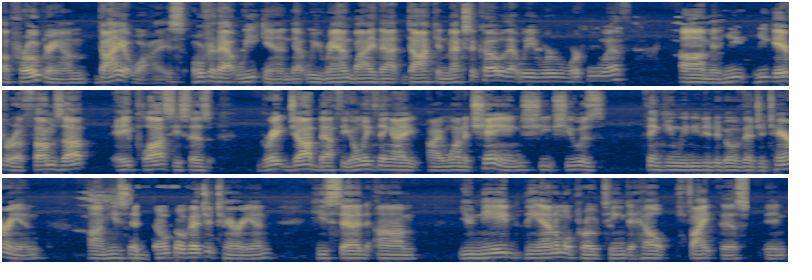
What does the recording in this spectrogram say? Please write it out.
a program diet wise over that weekend that we ran by that doc in Mexico that we were working with. Um, and he, he gave her a thumbs up, A plus. He says, great job, Beth. The only thing I, I want to change, she, she was thinking we needed to go vegetarian. Um, he said, don't go vegetarian. He said, um, you need the animal protein to help fight this. In,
